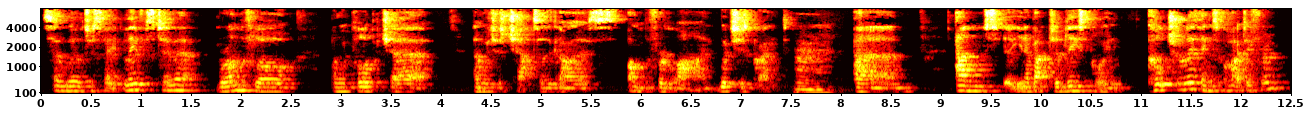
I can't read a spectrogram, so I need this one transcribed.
So we'll just say, leave us to it. We're on the floor, and we pull up a chair and we just chat to the guys on the front line, which is great. Um, and you know, back to Lee's point, culturally things are quite different.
